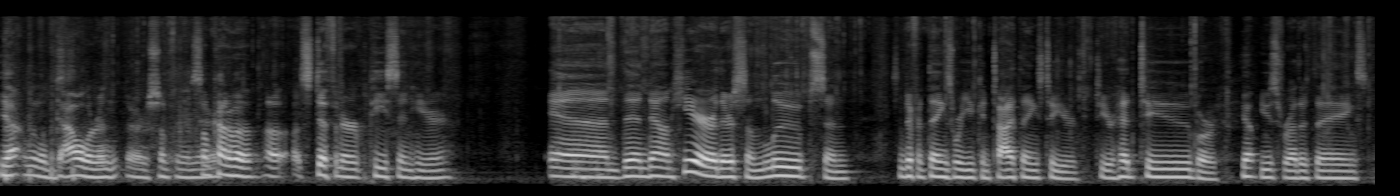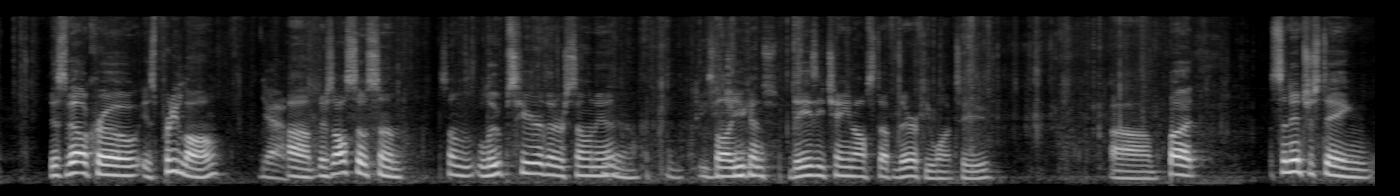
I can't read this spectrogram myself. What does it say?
Yeah, a little dowler in or something in there. some kind of a, a stiffener piece in here, and then down here there's some loops and some different things where you can tie things to your to your head tube or Yep. use for other things. This Velcro is pretty long. yeah. Um, there's also some some loops here that are sewn in. yeah. So you can daisy chain off stuff there if you want to. Um, but it's an interesting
